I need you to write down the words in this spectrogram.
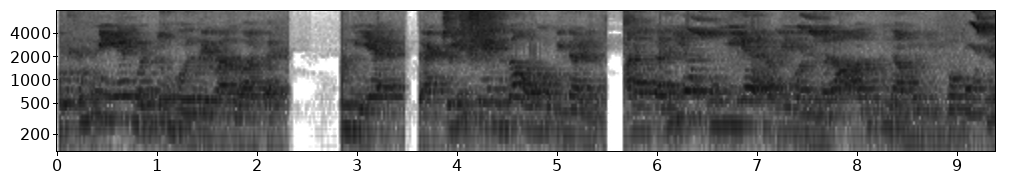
புண்ணிய மட்டும் ஒரு பேராத வார்த்தை. புண்ணிய ஆக்சுவலி சேர்ந்து தான் வரும் பின்னாடி. ஆனா தனியா புண்ணிய அப்படின்னு வந்ததுன்னா அதுக்கு நாம இப்ப போட்டு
